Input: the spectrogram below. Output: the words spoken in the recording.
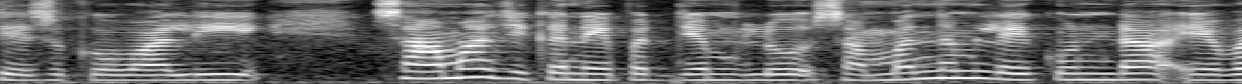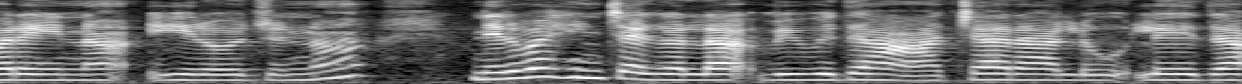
చేసుకోవాలి? సామాజిక నేపథ్యంలో సంబంధం లేకుండా ఎవరైనా ఈ రోజున నిర్వహించగల వివిధ ఆచారాలు లేదా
